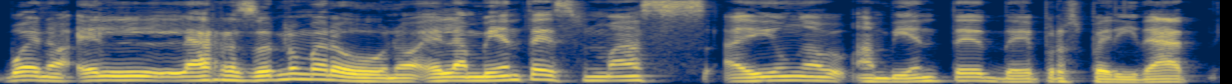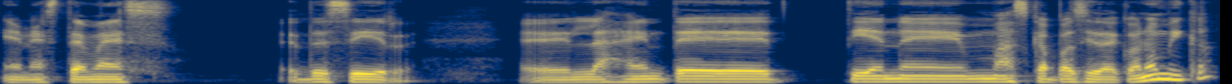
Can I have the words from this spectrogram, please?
Bueno, el- la razón número uno, el ambiente es más, hay un ambiente de prosperidad en este mes. Es decir, eh, la gente tiene más capacidad económica.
